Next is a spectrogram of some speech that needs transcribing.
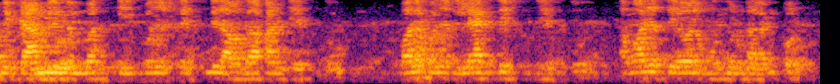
మీ ఫ్యామిలీ మెంబర్స్కి కొంచెం స్ట్రెస్ మీద అవగాహన చేస్తూ వాళ్ళకి కొంచెం రిలాక్సేషన్ చేస్తూ సమాజ సేవలో ముందుండాలని కోరుకుంటున్నాను.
